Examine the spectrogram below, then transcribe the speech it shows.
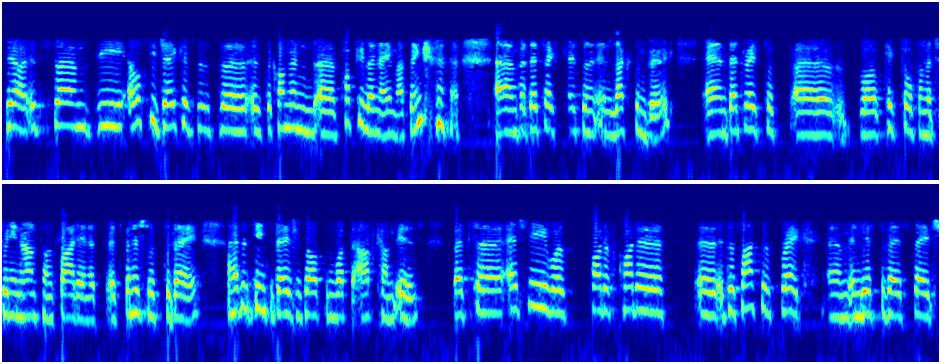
Yeah, it's um, the Elsy Jacobs is the is the common uh, popular name, I think, um, but that takes place in, in Luxembourg, and that race took uh, well kicked off on the 29th on Friday, and it, it finishes today. I haven't seen today's results and what the outcome is, but uh, Ashleigh was part of quite a, a decisive break um, in yesterday's stage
